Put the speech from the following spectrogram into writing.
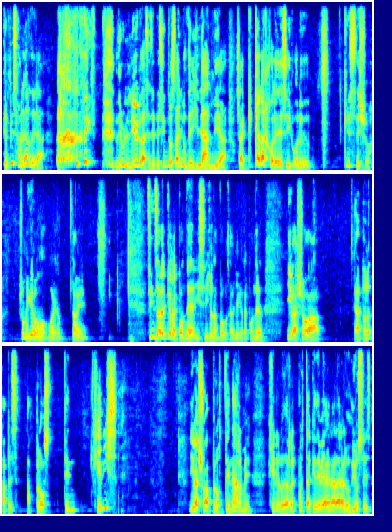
Te empieza a hablar de la... de un libro de hace 700 años de Islandia. O sea, ¿qué carajo le decís, boludo? ¿Qué sé yo? Yo me quedo como, bueno, está bien. Sin saber qué responder, y sí, yo tampoco sabría qué responder, iba yo a... a, prosten... ¿Qué dice? Iba yo a prostenarme, género de respuesta que debe agradar a los dioses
